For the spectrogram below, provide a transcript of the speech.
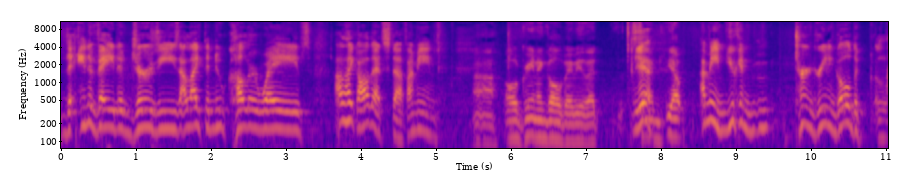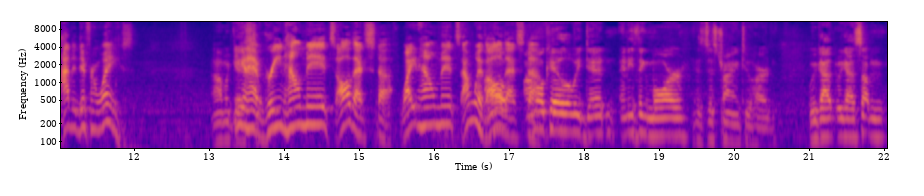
The innovative jerseys. I like the new color waves. I like all that stuff. I mean, uh-uh. oh green and gold, baby. That Yeah. same- yep. I mean, you can turn green and gold a, a lot of different ways. I'm against You can have green helmets, all that stuff. White helmets. I'm with I'm all o- that stuff. I'm okay with what we did. Anything more is just trying too hard. We got we got something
